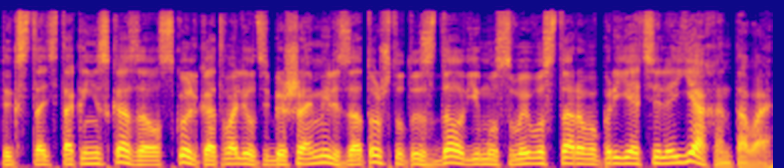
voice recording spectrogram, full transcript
ты, кстати, так и не сказал, сколько отвалил тебе Шамиль за то, что ты сдал ему своего старого приятеля Яхонтова.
